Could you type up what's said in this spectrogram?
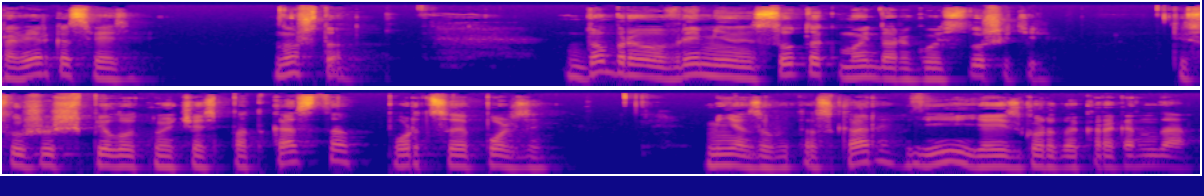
Проверка связи. Ну что, доброго времени суток, мой дорогой слушатель. Ты слушаешь пилотную часть подкаста «Порция пользы». Меня зовут Оскар, и я из города Караганда.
